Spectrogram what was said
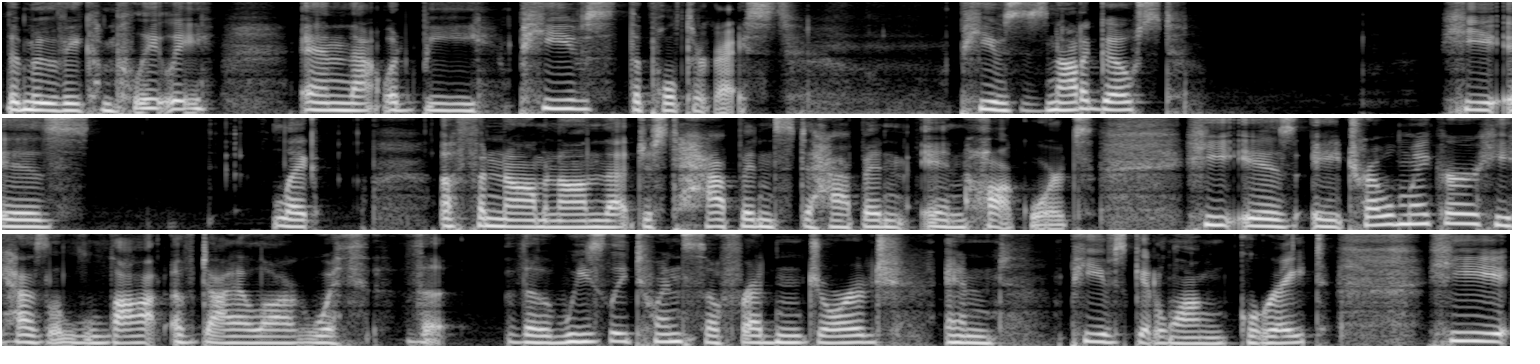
the movie completely, and that would be Peeves the Poltergeist. Peeves is not a ghost. He is like a phenomenon that just happens to happen in Hogwarts. He is a troublemaker. He has a lot of dialogue with the the Weasley twins, so Fred and George, and Peeves get along great. He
